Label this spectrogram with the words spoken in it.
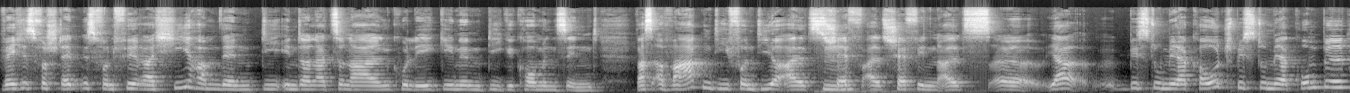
welches Verständnis von Hierarchie haben denn die internationalen Kolleginnen, die gekommen sind? Was erwarten die von dir als hm. Chef, als Chefin, als äh, ja, bist du mehr Coach, bist du mehr Kumpel,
